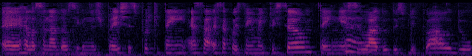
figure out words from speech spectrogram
é, relacionado ao signo de peixes, porque tem essa, essa coisa, tem uma intuição, tem esse é. lado do espiritual, do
